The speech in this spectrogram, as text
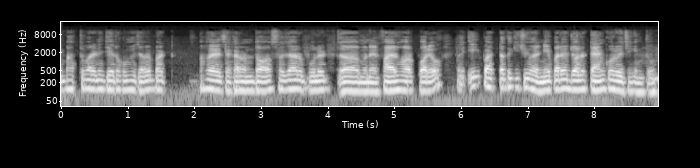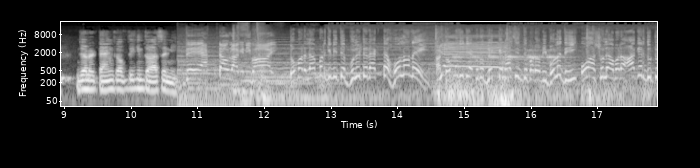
ভাবতে পারিনি যে এরকম হয়ে যাবে বাট হয়েছে কারণ দশ হাজার বুলেট মানে ফায়ার হওয়ার পরেও মানে এই পার্টটাতে কিছুই হয়নি। এপারে জলের ট্যাঙ্কও রয়েছে কিন্তু। জলের ট্যাঙ্ক অব্দি কিন্তু আসেনি। একটাও লাগেনি ভাই। তোমার ল্যাম্বরগিনিতে বুলেটের একটা হলো নেই। আর তোমরা যদি এখনও ব্লেককে না চিনতে পারো আমি বলে দিই ও আসলে আমার আগের দুটো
